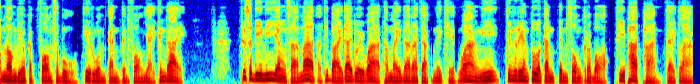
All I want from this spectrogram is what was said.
ทำนองเดียวกับฟองสบู่ที่รวมกันเป็นฟองใหญ่ขึ้นได้ ทฤษฎีนี้ยังสามารถอธิบายได้ด้วยว่าทำไมดาราจักรในเขตว่างนี้จึงเรียงตัวกันเป็นทรงกระบอกที่พาดผ่านใจกลาง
